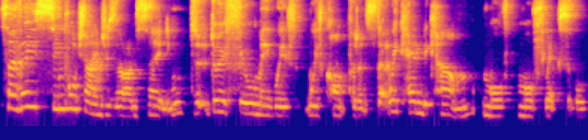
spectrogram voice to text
So these simple changes that I'm seeing do, do fill me with, with confidence that we can become more, more flexible.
